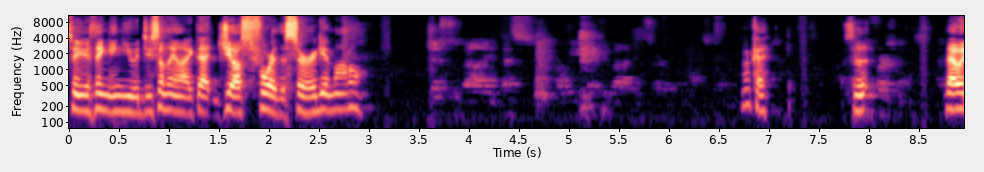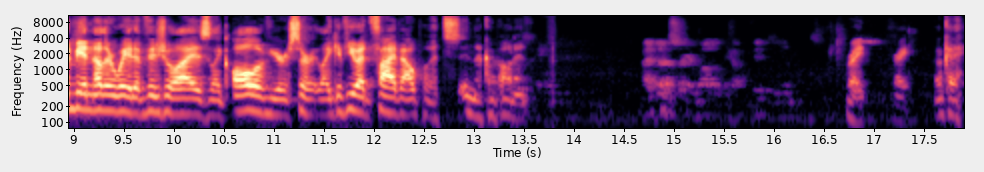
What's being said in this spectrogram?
So you're thinking you would do something like that just for the surrogate model? Just to validate, that's how we get to validate certain models. Okay. So So the first one. that would be another way to visualize like all of your sur like if you had five outputs in the component. I've done a certain model, we have fifty inputs. Right. Right. Okay.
